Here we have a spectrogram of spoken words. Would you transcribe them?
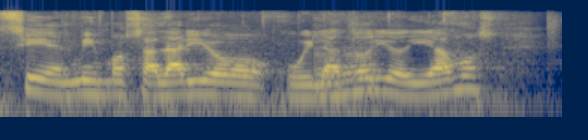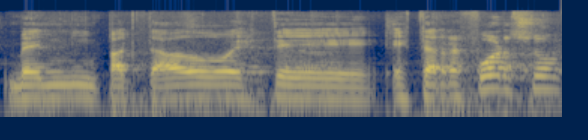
sí, el mismo salario jubilatorio, digamos, ven impactado este, este refuerzo,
